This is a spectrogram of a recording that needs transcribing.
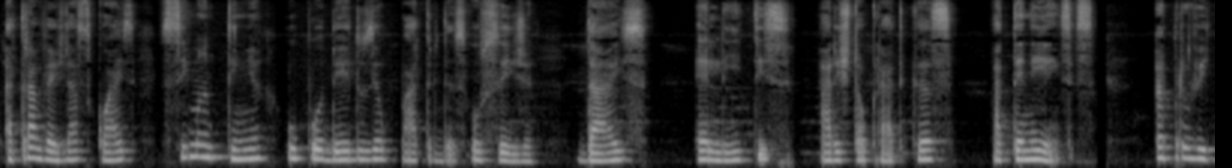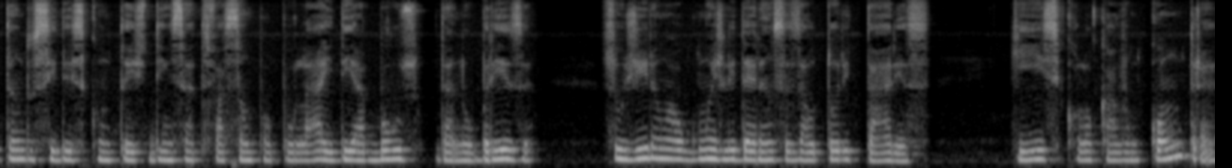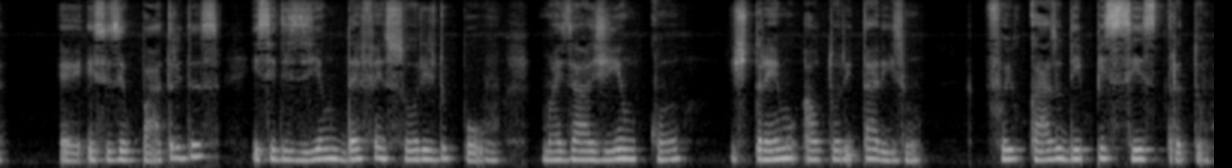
através das quais se mantinha o poder dos eupátridas, ou seja, das elites aristocráticas atenienses. Aproveitando-se desse contexto de insatisfação popular e de abuso da nobreza, surgiram algumas lideranças autoritárias que se colocavam contra é, esses eupátridas e se diziam defensores do povo, mas agiam com extremo autoritarismo. Foi o caso de Pisístrato,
